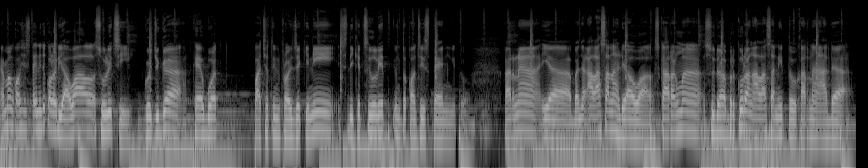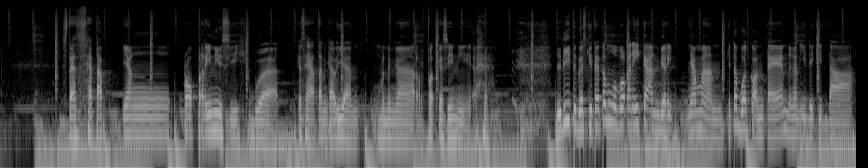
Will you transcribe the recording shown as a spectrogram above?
Emang konsisten itu kalau di awal sulit sih. Gue juga kayak buat pacutin project ini sedikit sulit untuk konsisten gitu. Karena ya banyak alasan lah di awal. Sekarang mah sudah berkurang alasan itu karena ada setup yang proper ini sih buat kesehatan kalian mendengar podcast ini. Jadi tugas kita itu mengumpulkan ikan biar nyaman. Kita buat konten dengan ide kita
